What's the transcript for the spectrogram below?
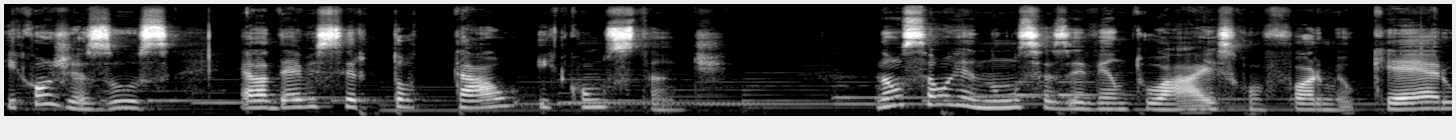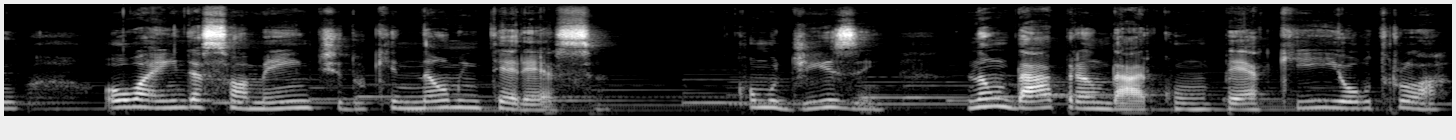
e com Jesus, ela deve ser total e constante. Não são renúncias eventuais conforme eu quero ou ainda somente do que não me interessa. Como dizem, não dá para andar com um pé aqui e outro lá.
